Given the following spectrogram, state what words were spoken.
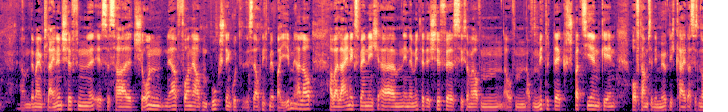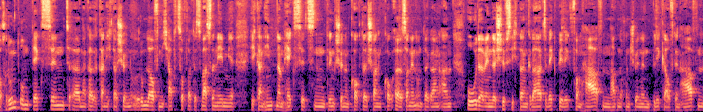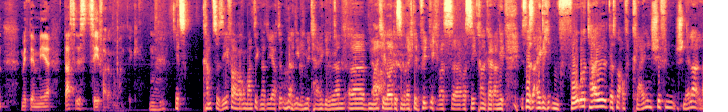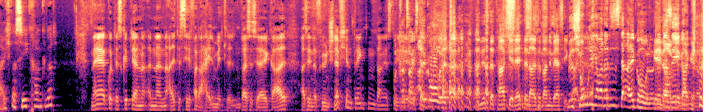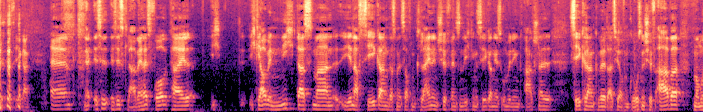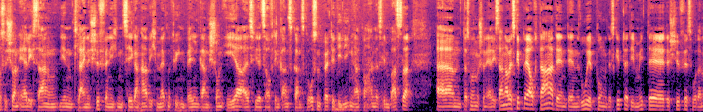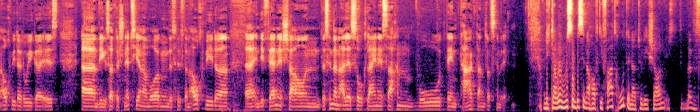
Ähm, bei meinen kleinen Schiffen ist es halt schon, ja, vorne auf dem Bug stehen, gut, ist auch nicht mehr bei jedem erlaubt, aber alleinigst, wenn ich ähm, in der Mitte des Schiffes, ich sag mal, auf dem, auf dem, auf dem Mitteldeck spazieren gehen, oft haben sie die Möglichkeit, dass es noch Rundumdecks sind, äh, dann kann, kann, ich da schön rumlaufen, ich habe sofort das Wasser neben mir, ich kann hinten am Heck sitzen, trinke schön einen Cocktail, schaue einen äh, Sonnenuntergang an. Oder wenn das Schiff sich dann gerade wegbewegt vom Hafen, hat noch einen schönen Blick auf den Hafen mit dem Meer, das ist Seefahrerromantik. Mhm. Jetzt kann zur Seefahrerromantik natürlich auch der unangenehme Teil gehören. Äh, manche ja. Leute sind recht empfindlich, was, äh, was Seekrankheit angeht. Ist das eigentlich ein Vorurteil, dass man auf kleinen Schiffen schneller, leichter seekrank wird? Naja gut, es gibt ja ein, ein, ein altes Seefahrerheilmittel. Und da ist es ja egal. Also in der frühen Schnäppchen trinken, dann ist, die, sagen, ist Alkohol. dann ist der Tag gerettet, also dann wäre es egal. Du bist schummrig, aber dann ist es der Alkohol und genau, der Seegang. Genau, genau, der Seegang. Ähm, es, ist, es ist klar, wenn das Vorurteil, ich ich glaube nicht, dass man, je nach Seegang, dass man jetzt auf einem kleinen Schiff, wenn es ein richtiger Seegang ist, unbedingt arg schnell seekrank wird, als wir auf einem großen Schiff. Aber man muss es schon ehrlich sagen, in einem kleinen Schiff, wenn ich einen Seegang habe, ich merke natürlich einen Wellengang schon eher, als wir jetzt auf den ganz, ganz großen Bötte, die liegen halt noch anders im Wasser. Ähm, das muss man schon ehrlich sagen. Aber es gibt ja auch da den, den Ruhepunkt. Es gibt ja die Mitte des Schiffes, wo dann auch wieder ruhiger ist. Ähm, wie gesagt, das Schnäpschen am Morgen, das hilft dann auch wieder. Äh, in die Ferne schauen. Das sind dann alles so kleine Sachen, wo den Tag dann trotzdem retten. Und ich glaube, man muss so ein bisschen auch auf die Fahrtroute natürlich schauen. Ich,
